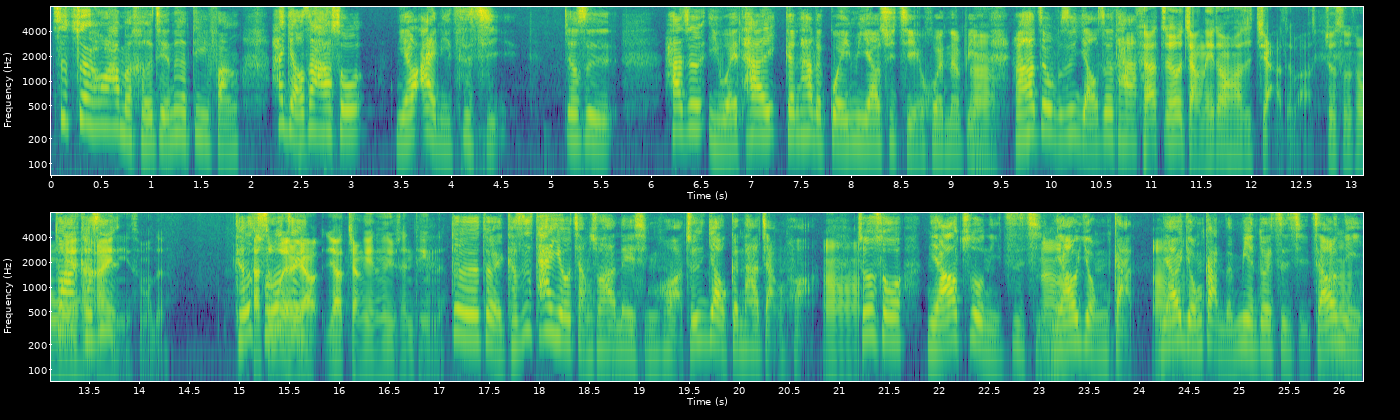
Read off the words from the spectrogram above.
是最后他们和解那个地方，他摇着他说：“你要爱你自己。”就是，他就以为他跟她的闺蜜要去结婚那边，嗯、然后他最后不是摇着他。可他最后讲那段话是假的吧？就是什么我也很爱你什么的。可是，他是为了要要讲给那个女生听的。对对对，可是他也有讲出他的内心话，就是要跟他讲话。嗯，就是说你要做你自己，嗯、你要勇敢，嗯、你要勇敢的面对自己。只要你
